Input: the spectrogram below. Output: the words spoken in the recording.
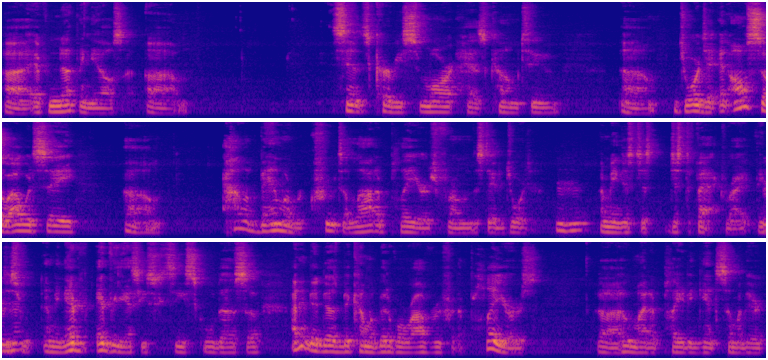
Uh, if nothing else, um, since Kirby Smart has come to um, Georgia, and also I would say um, Alabama recruits a lot of players from the state of Georgia. Mm-hmm. I mean, it's just just a fact, right? They just, I mean, every, every SEC school does. So I think it does become a bit of a rivalry for the players uh, who might have played against some of their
